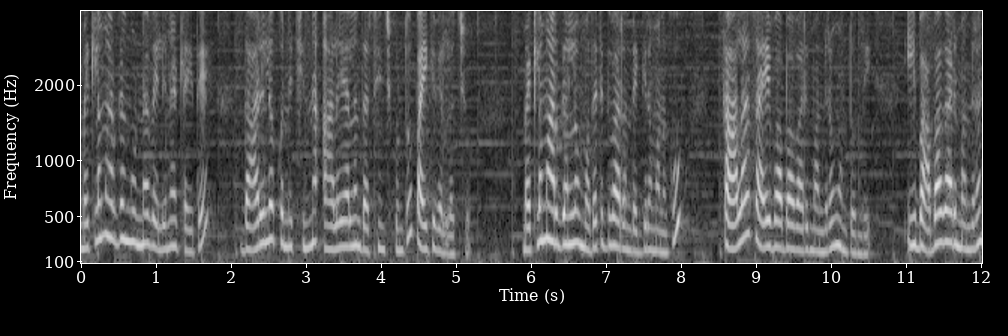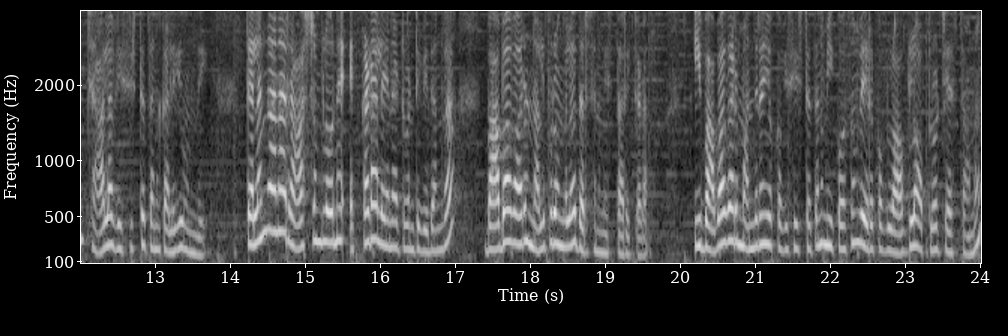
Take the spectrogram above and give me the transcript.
మెట్ల మార్గం గుండా వెళ్ళినట్లయితే దారిలో కొన్ని చిన్న ఆలయాలను దర్శించుకుంటూ పైకి వెళ్ళొచ్చు. మెట్ల మార్గంలో మొదటి ద్వారం దగ్గర మనకు కాలా సాయిబాబా వారి మందిరం ఉంటుంది. ఈ బాబాగారి మందిరం చాలా విశిష్టతను కలిగి ఉంది. తెలంగాణ రాష్ట్రంలోనే ఎక్కడా లేనటువంటి విధంగా బాబావారు నలుపు రంగులో దర్శనమిస్తారు ఇక్కడ. ఈ బాబాగారి మందిరం యొక్క విశిష్టతను మీకోసం వేరొక వ్లాగ్లో అప్లోడ్ చేస్తాను.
